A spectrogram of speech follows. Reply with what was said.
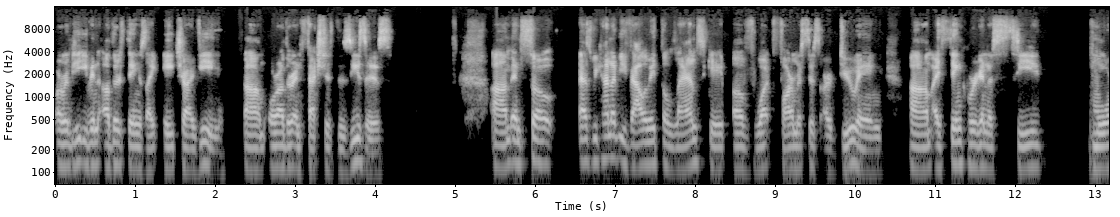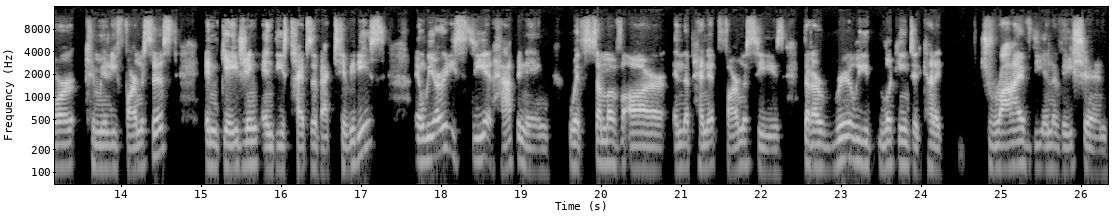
or maybe even other things like HIV um, or other infectious diseases. Um, and so, as we kind of evaluate the landscape of what pharmacists are doing, um, I think we're going to see more community pharmacists engaging in these types of activities. And we already see it happening with some of our independent pharmacies that are really looking to kind of drive the innovation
